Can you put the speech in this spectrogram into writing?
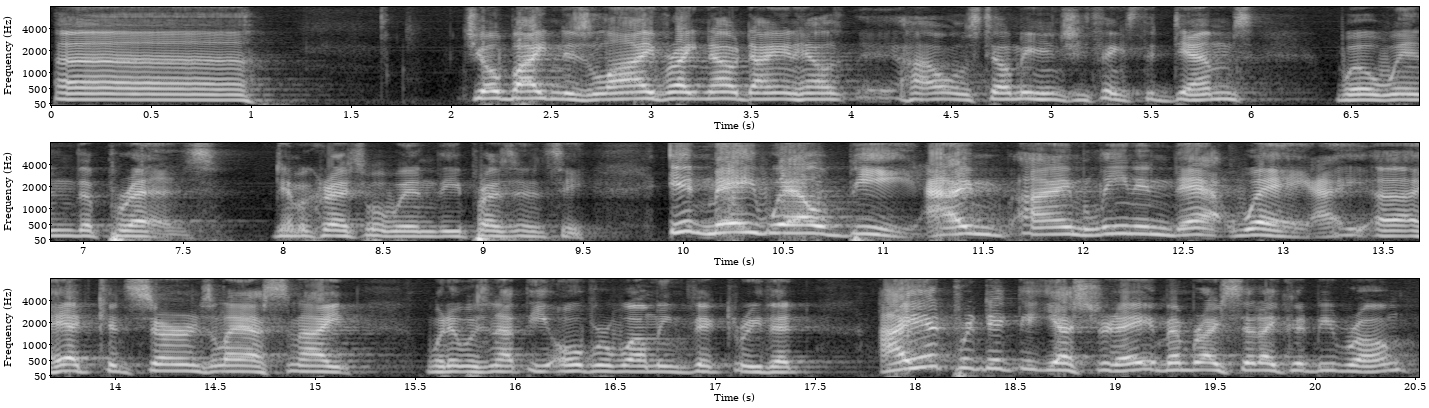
Uh, Joe Biden is live right now. Diane Howell is telling me, and she thinks the Dems will win the prez. Democrats will win the presidency. It may well be. I'm I'm leaning that way. I uh, had concerns last night when it was not the overwhelming victory that I had predicted yesterday. Remember, I said I could be wrong.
